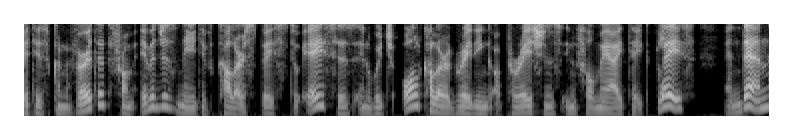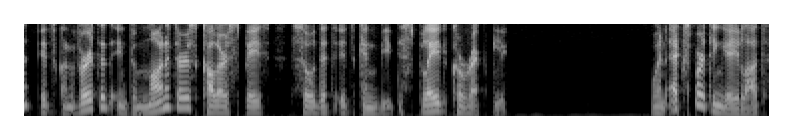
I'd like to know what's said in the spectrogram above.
It is converted from image's native color space to ACES in which all color grading operations in Film AI take place, and then it's converted into Monitor's color space so that it can be displayed correctly. When exporting a LUT,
